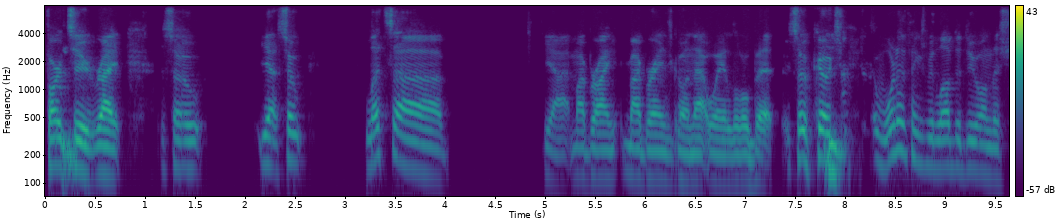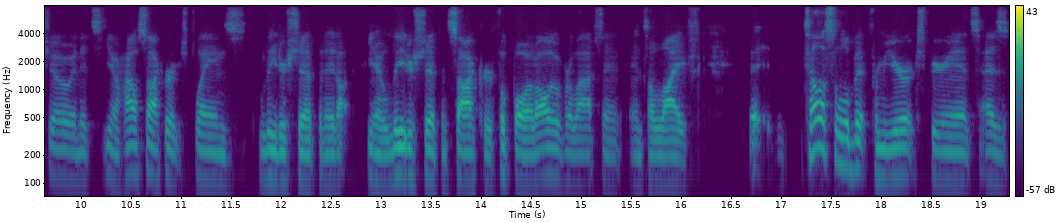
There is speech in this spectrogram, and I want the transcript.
Part two. Right. So, yeah. So, let's. uh Yeah, my brain my brain's going that way a little bit. So, Coach, mm-hmm. one of the things we love to do on this show, and it's you know how soccer explains leadership, and it you know leadership and soccer, football, it all overlaps in, into life Uh, tell us a little bit from your experience as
